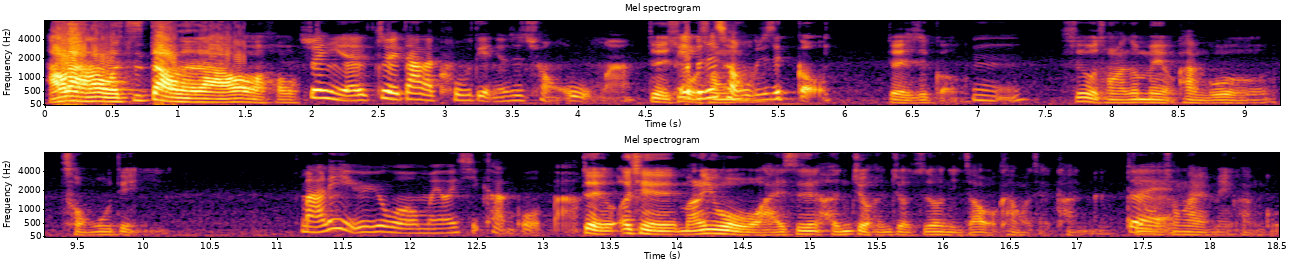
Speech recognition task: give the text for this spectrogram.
好啦，好啦我知道了啦。哦，好，所以你的最大的哭点就是宠物吗？对，也不是宠物，就是狗。对，是狗，嗯，所以我从来都没有看过宠物电影。玛丽与我我们有一起看过吧？对，而且玛丽与我我还是很久很久之后你找我看我才看的，对我从来也没看过。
